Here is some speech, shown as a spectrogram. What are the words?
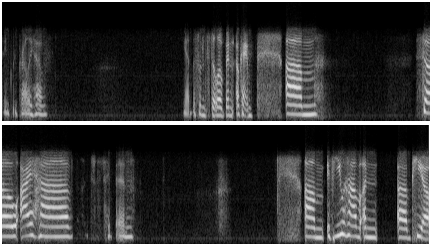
I think we probably have, yeah, this one's still open. Okay. Um, so I have, just type in. Um, if you have an, a PO,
